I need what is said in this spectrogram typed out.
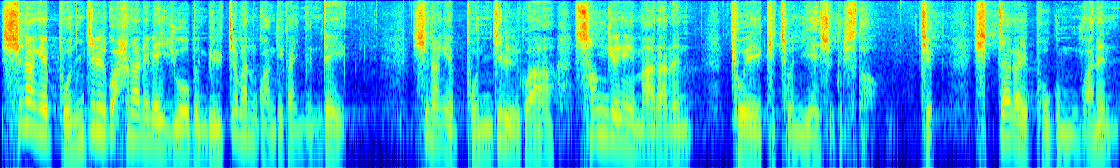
신앙의 본질과 하나님의 유업은 밀접한 관계가 있는데 신앙의 본질과 성경에 말하는 교회의 기초는 예수 그리스도 즉 십자가의 복음과는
